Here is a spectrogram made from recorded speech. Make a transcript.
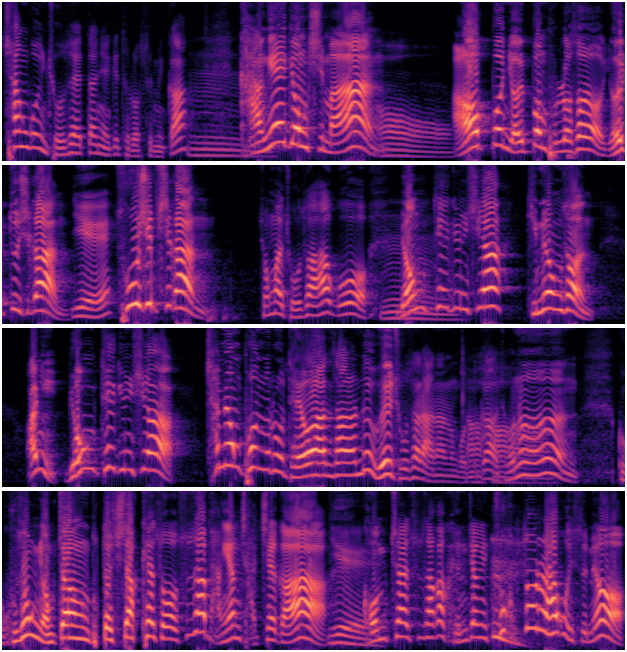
참고인 조사했다는 얘기 들었습니까? 음. 강혜경 씨만 어. 아홉 번 열 번 불러서 열두 시간 예. 수십 시간 정말 조사하고 음. 명태균 씨야 김영선 아니 명태균 씨야 차명폰으로 대화한 사람인데 왜 조사를 안 하는 겁니까? 아하. 저는 그 구속영장부터 시작해서 수사 방향 자체가 예. 검찰 수사가 굉장히 축소를 하고 있으며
